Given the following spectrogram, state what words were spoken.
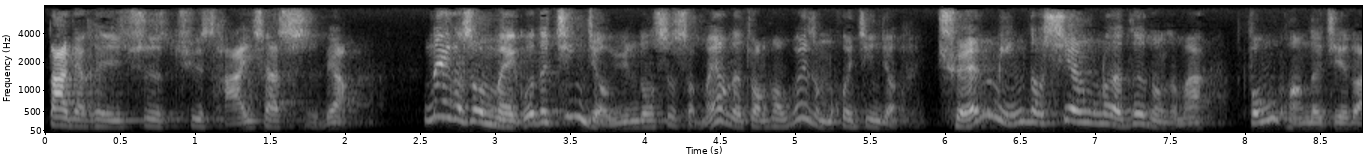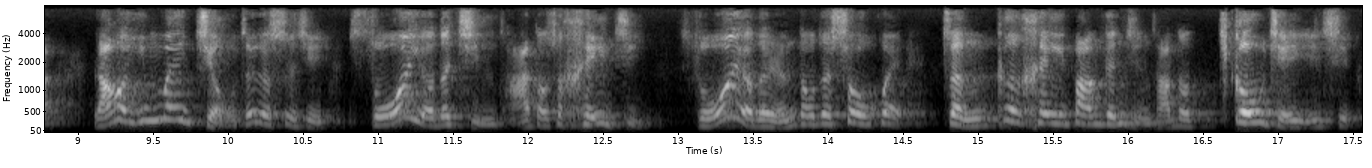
大家可以去去查一下史料。那个时候美国的禁酒运动是什么样的状况？为什么会禁酒？全民都陷入了这种什么疯狂的阶段。然后因为酒这个事情，所有的警察都是黑警，所有的人都在受贿，整个黑帮跟警察都勾结一气。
